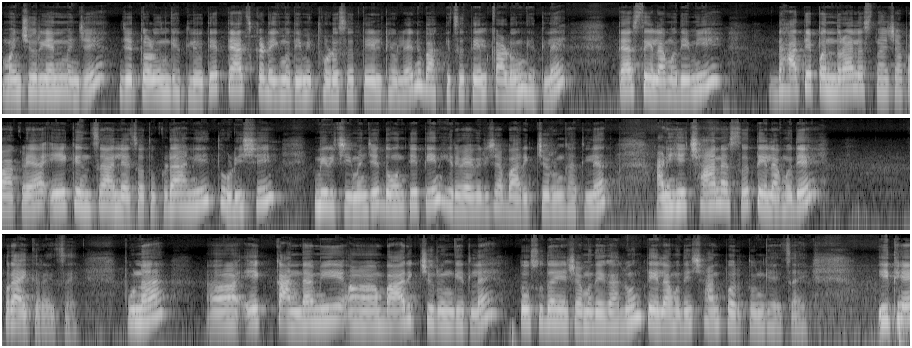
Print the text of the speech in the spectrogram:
मंचुरियन म्हणजे जे तळून घेतले होते त्याच कढईमध्ये मी थोडंसं तेल ठेवलं आहे आणि बाकीचं तेल काढून घेतलं आहे त्याच तेलामध्ये मी दहा ते पंधरा लसणाच्या पाकळ्या एक इंच आल्याचा तुकडा आणि थोडीशी मिरची म्हणजे दोन ते तीन हिरव्या मिरच्या बारीक चिरून घातल्यात. आणि हे छान असं तेलामध्ये फ्राय करायचं आहे पुन्हा एक कांदा मी बारीक चिरून घेतला आहे तोसुद्धा याच्यामध्ये घालून तेलामध्ये छान परतून घ्यायचा आहे इथे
